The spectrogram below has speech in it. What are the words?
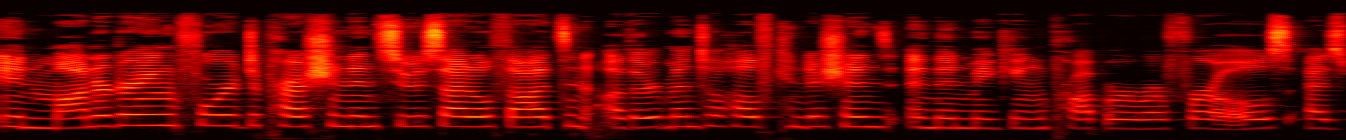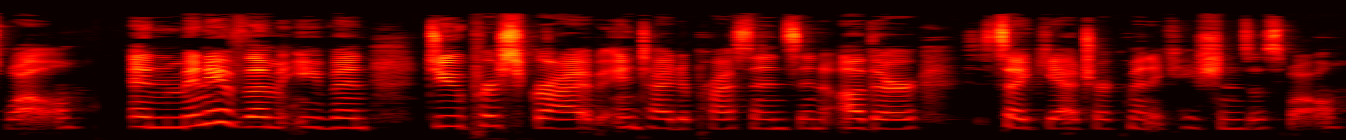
in monitoring for depression and suicidal thoughts and other mental health conditions and then making proper referrals as well. And many of them even do prescribe antidepressants and other psychiatric medications as well.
